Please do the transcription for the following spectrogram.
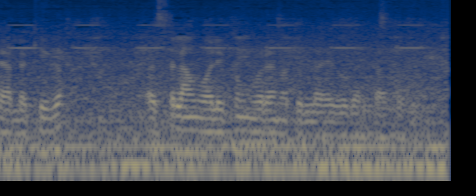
ख्याल रखिएगा। असलकम वरहमल वरहमतुल्लाहि व बरकातहू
